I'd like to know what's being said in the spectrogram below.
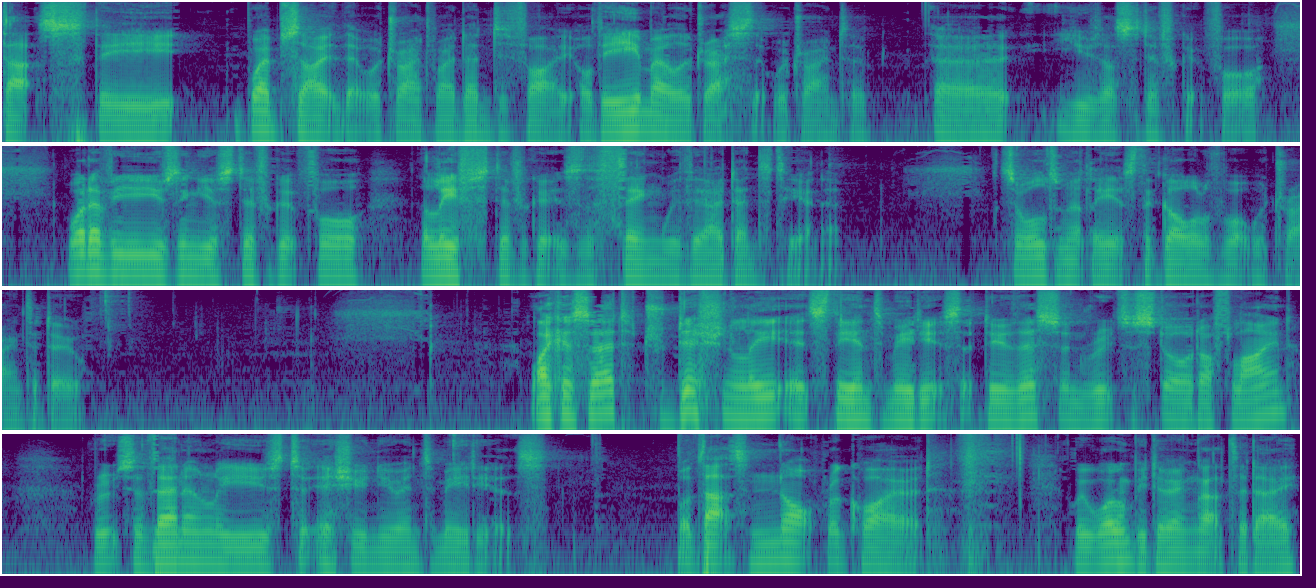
That's the website that we're trying to identify or the email address that we're trying to uh, use our certificate for. Whatever you're using your certificate for, the leaf certificate is the thing with the identity in it. So ultimately it's the goal of what we're trying to do. Like I said, traditionally it's the intermediates that do this and roots are stored offline. Roots are then only used to issue new intermediates. But that's not required. we won't be doing that today.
